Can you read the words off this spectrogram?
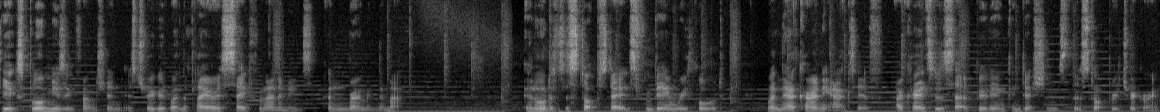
The explore music function is triggered when the player is safe from enemies and roaming the map. In order to stop states from being recalled, when they are currently active, I created a set of boolean conditions that stop retriggering.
